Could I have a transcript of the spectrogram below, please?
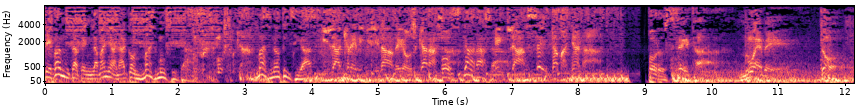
Levántate en la mañana con más música. Más noticias. Y la credibilidad de Oscar Aza. Oscar Aza. En la Z mañana. Por Z92.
